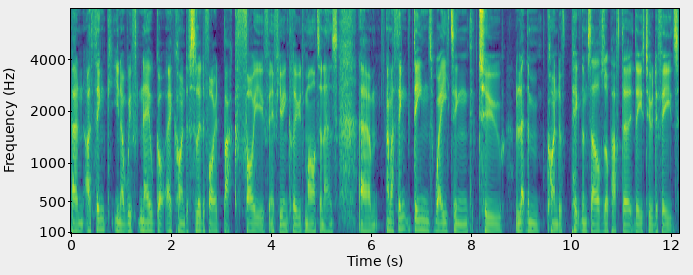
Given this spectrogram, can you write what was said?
And I think, you know, we've now got a kind of solidified back five if you include Martinez. Um, and I think Dean's waiting to let them kind of pick themselves up after these two defeats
